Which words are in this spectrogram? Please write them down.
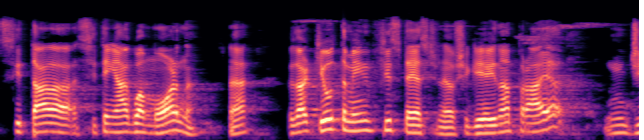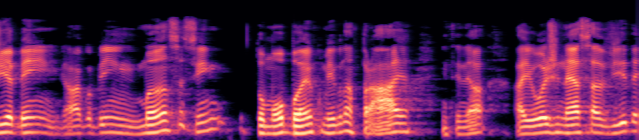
Se tá, se tem água morna, né? Apesar que eu também fiz teste, né? Eu cheguei aí na praia, um dia bem, água bem mansa, assim, tomou banho comigo na praia, entendeu? Aí hoje nessa vida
